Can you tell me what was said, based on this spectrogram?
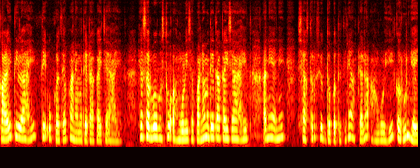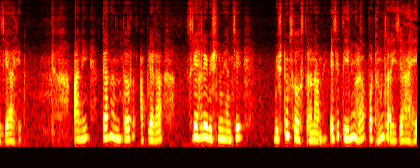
काळे तीळ आहे ते उकळत्या पाण्यामध्ये टाकायचे आहेत. ह्या सर्व वस्तू आंघोळीच्या पाण्यामध्ये टाकायच्या आहेत आणि याने शास्त्रशुद्ध पद्धतीने आपल्याला आंघोळही करून घ्यायची आहे. आणि त्यानंतर आपल्याला श्रीहरी विष्णू यांचे विष्णू सहस्त्रनाम याचे तीन वेळा पठण करायचे आहे.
